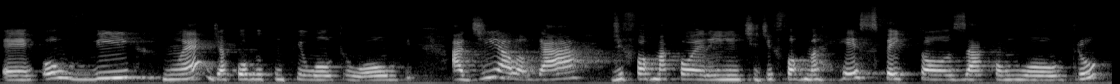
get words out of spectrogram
é, ouvir, não é? De acordo com o que o outro ouve, a dialogar de forma coerente, de forma respeitosa com o outro,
